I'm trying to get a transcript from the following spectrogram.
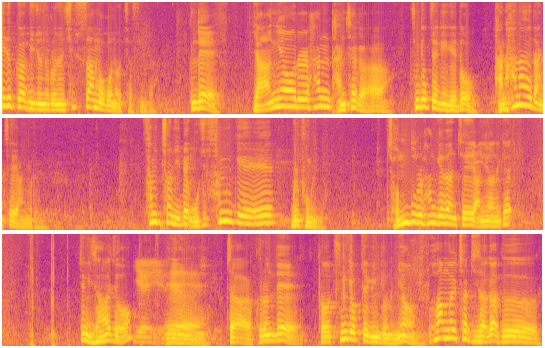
취득가 기준으로는 13억 원어치였습니다. 근데 양여를 한 단체가 충격적이게도 단 하나의 단체의 양여를 해요. 3,253개의 물품을요. 전부를 한 개 단체에 양여하는 게 좀 이상하죠? 예, 예. 예. 자, 그런데 더 충격적인 거는요. 화물차 기사가 그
